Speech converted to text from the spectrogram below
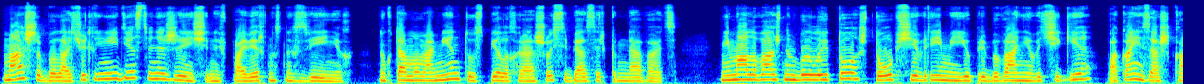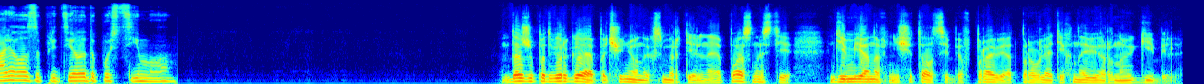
Маша была чуть ли не единственной женщиной в поверхностных звеньях, но к тому моменту успела хорошо себя зарекомендовать. Немаловажным было и то, что общее время ее пребывания в очаге пока не зашкаливало за пределы допустимого. Даже подвергая подчиненных смертельной опасности, Демьянов не считал себя вправе отправлять их на верную гибель.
